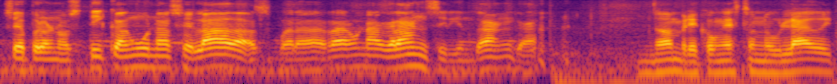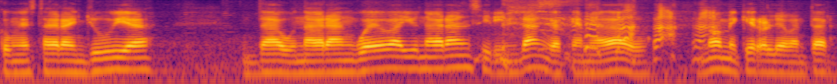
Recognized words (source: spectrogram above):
Se pronostican unas heladas para agarrar una gran sirindanga. No, hombre, con esto nublado y con esta gran lluvia, da una gran hueva y una gran sirindanga que me ha dado. No me quiero levantar.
